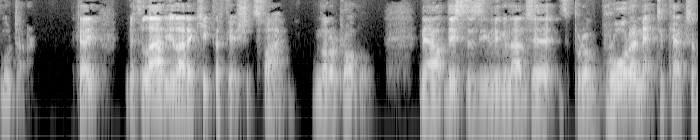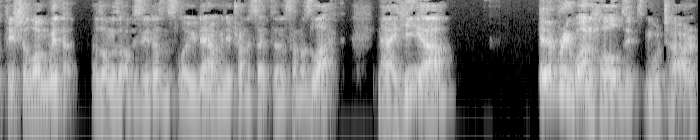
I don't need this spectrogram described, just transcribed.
mutar. Okay, it's allowed. You're allowed to keep the fish. It's fine, not a problem. Now, this is you're even allowed to put a broader net to catch some fish along with it, as long as obviously it doesn't slow you down when you're trying to save someone's life. Now, here, everyone holds its mutar,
